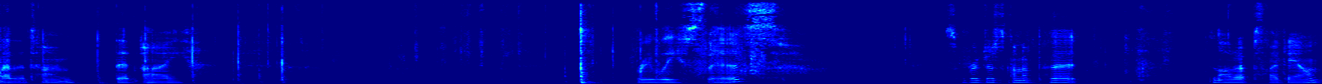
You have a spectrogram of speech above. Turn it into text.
By the time that I release this. So we're just going to put, not upside down,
